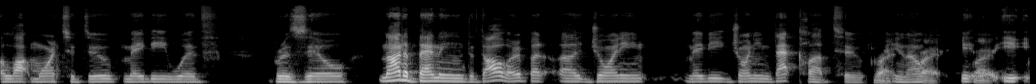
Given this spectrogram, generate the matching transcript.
a lot more to do, maybe with Brazil not abandoning the dollar, but uh, joining maybe joining that club too. Right. You know, right, it, right. It,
